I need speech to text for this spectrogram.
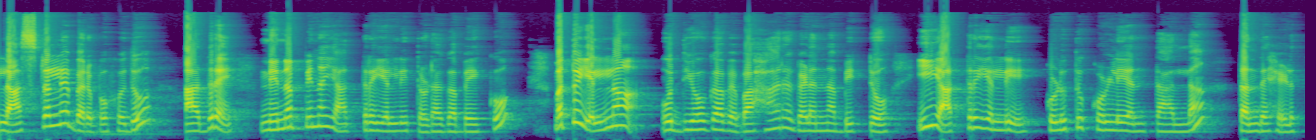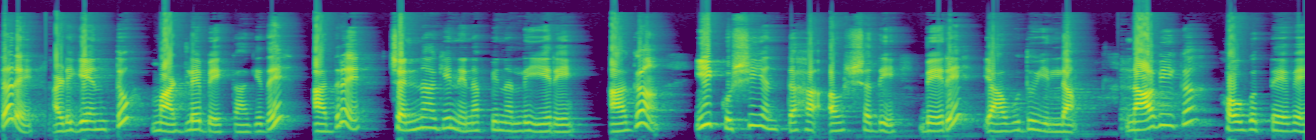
ಲಾಸ್ಟಲ್ಲೇ ಬರಬಹುದು, ಆದರೆ ನೆನಪಿನ ಯಾತ್ರೆಯಲ್ಲಿ ತೊಡಗಬೇಕು. ಮತ್ತು ಎಲ್ಲ ಉದ್ಯೋಗ ವ್ಯವಹಾರಗಳನ್ನು ಬಿಟ್ಟು ಈ ಯಾತ್ರೆಯಲ್ಲಿ ಕುಳಿತುಕೊಳ್ಳಿ ಅಂತ ಅಲ್ಲ, ತಂದೆ ಹೇಳುತ್ತಾರೆ, ಅಡಿಗೆ ಅಂತೂ ಮಾಡಲೇಬೇಕಾಗಿದೆ, ಆದರೆ ಚೆನ್ನಾಗಿ ನೆನಪಿನಲ್ಲಿ ಇರಿ. ಆಗ ಈ ಖುಷಿಯಂತಹ ಔಷಧಿ ಬೇರೆ ಯಾವುದೂ ಇಲ್ಲ. ನಾವೀಗ ಹೋಗುತ್ತೇವೆ.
